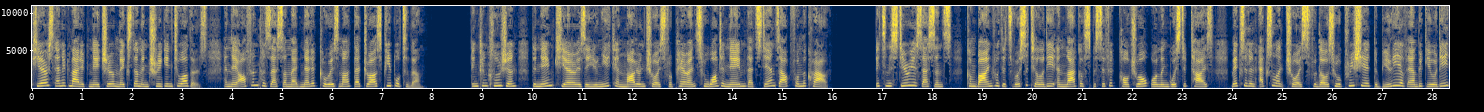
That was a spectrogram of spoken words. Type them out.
Kyair's enigmatic nature makes them intriguing to others, and they often possess a magnetic charisma that draws people to them. In conclusion, the name Kyair is a unique and modern choice for parents who want a name that stands out from the crowd. Its mysterious essence, combined with its versatility and lack of specific cultural or linguistic ties, makes it an excellent choice for those who appreciate the beauty of ambiguity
